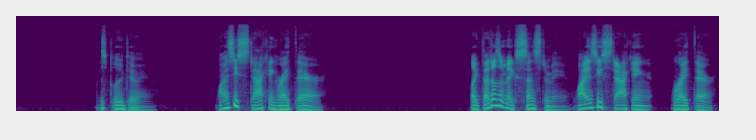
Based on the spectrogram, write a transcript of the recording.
What is blue doing? Why is he stacking right there? Like, that doesn't make sense to me. Why is he stacking right there?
